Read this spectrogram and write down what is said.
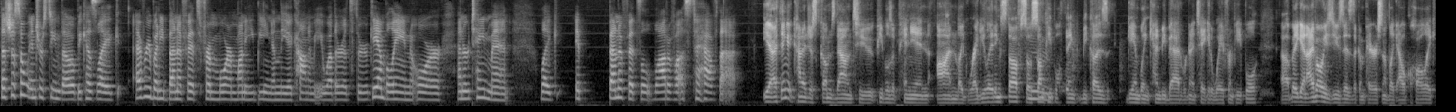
That's just so interesting though, because like everybody benefits from more money being in the economy, whether it's through gambling or entertainment. Like it benefits a lot of us to have that. Yeah, I think it kind of just comes down to people's opinion on like regulating stuff. So mm. some people think because gambling can be bad, we're going to take it away from people. Uh, but again, I've always used as the comparison of like alcohol, like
